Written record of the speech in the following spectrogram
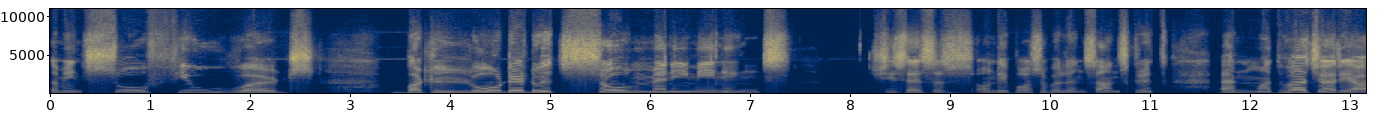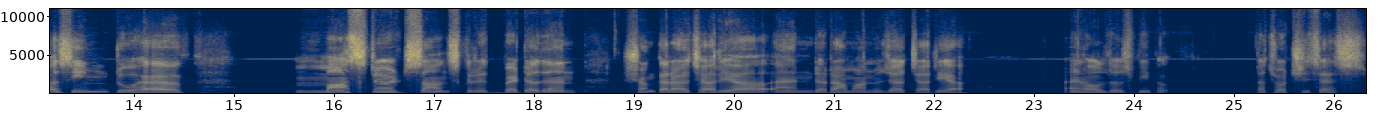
I mean, so few words, but loaded with so many meanings, she says is only possible in Sanskrit. And Madhvacharya seemed to have mastered Sanskrit better than Shankaracharya and Ramanujacharya and all those people. That's what she says.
